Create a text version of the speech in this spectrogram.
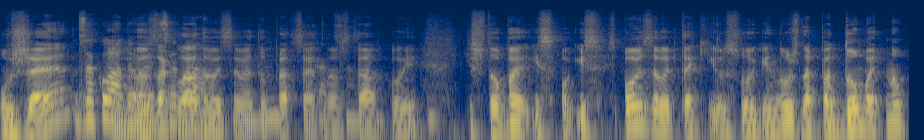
уже закладывается, закладывается да. в эту процентную Процент. ставку. И, и чтобы использовать такие услуги, нужно подумать ну,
